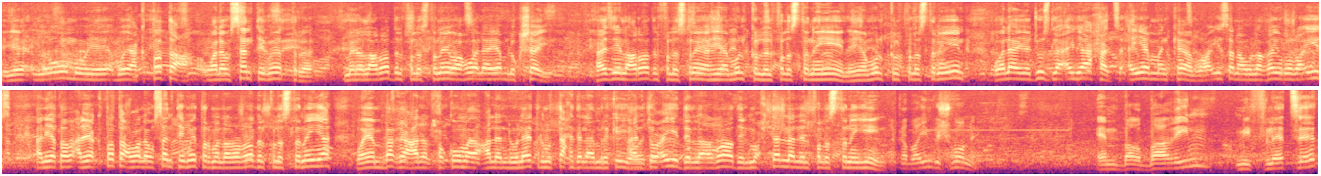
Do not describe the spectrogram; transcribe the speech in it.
يقوم ويقتطع ولو سنتيمتر من الأراضي الفلسطينية وهو لا يملك شيء. هذه الاراضي الفلسطينيه هي ملك للفلسطينيين، هي ملك للفلسطينيين ولا يجوز لاي احد ايا من كان رئيسا او غير رئيس ان ان يقتطع ولو سنتيمتر من الاراضي الفلسطينيه وينبغي على الحكومه على الولايات المتحده الامريكيه ان تعيد الاراضي المحتله للفلسطينيين. 48 הם ברברים, מפלצת,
